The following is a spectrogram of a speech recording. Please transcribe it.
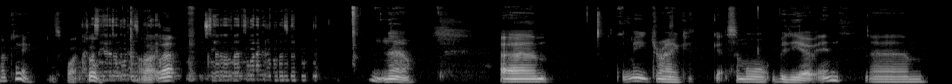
Okay, that's quite cool. I like that. Now, um, let me drag, get some more video in. Um,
